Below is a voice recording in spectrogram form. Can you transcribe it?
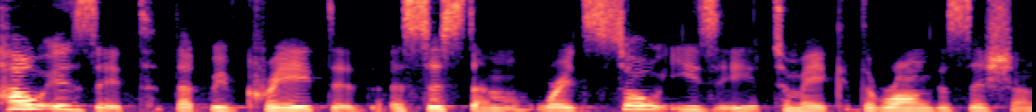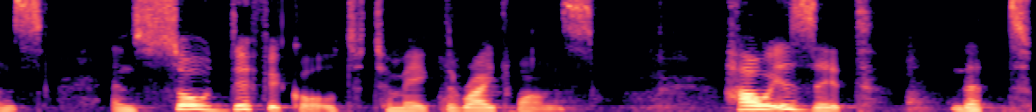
How is it that we've created a system where it's so easy to make the wrong decisions and so difficult to make the right ones? How is it that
